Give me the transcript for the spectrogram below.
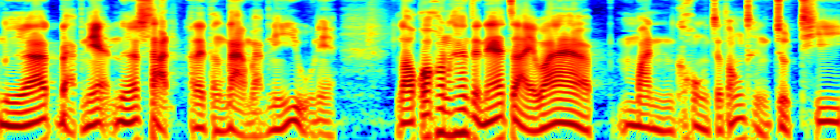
เนื้อแบบนี้เนื้อสัตว์อะไรต่างๆ แบบนี้อยู่เนี่ยเราก็ค่อนข้างจะแน่ใจว่ามันคงจะต้องถึงจุดที่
